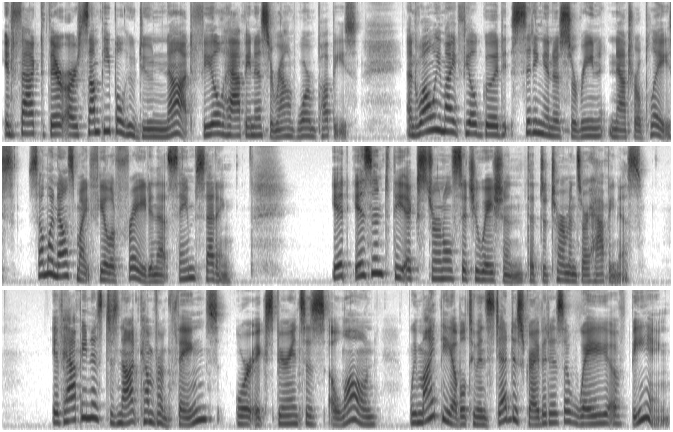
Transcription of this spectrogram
In fact, there are some people who do not feel happiness around warm puppies. And while we might feel good sitting in a serene, natural place, someone else might feel afraid in that same setting. It isn't the external situation that determines our happiness. If happiness does not come from things or experiences alone, we might be able to instead describe it as a way of being.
